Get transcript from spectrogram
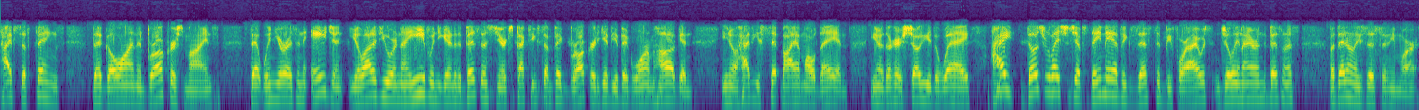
types of things that go on in brokers minds that when you're as an agent, you, a lot of you are naive when you get into the business and you're expecting some big broker to give you a big warm hug and you know have you sit by them all day and you know they're going to show you the way. I those relationships they may have existed before. I was Julie and I are in the business, but they don't exist anymore.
